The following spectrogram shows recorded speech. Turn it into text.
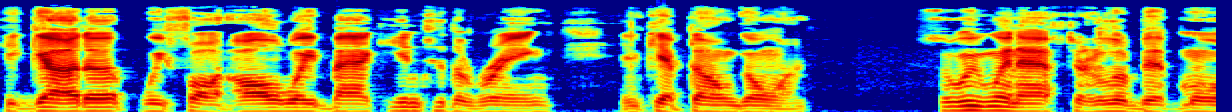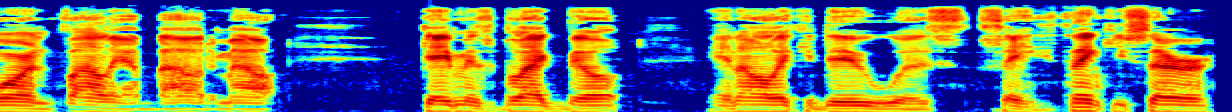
He got up. We fought all the way back into the ring and kept on going. So we went after it a little bit more, and finally I bowed him out, gave him his black belt, and all he could do was say, Thank you, sir,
